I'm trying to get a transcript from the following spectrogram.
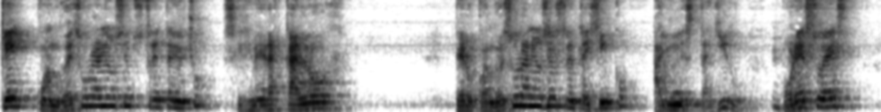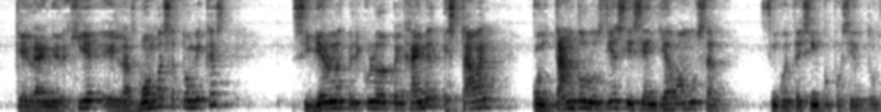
que cuando es uranio 238 se genera calor, pero cuando es uranio 235 hay un estallido. Por eso es que la energía, eh, las bombas atómicas, si vieron la película de Oppenheimer, estaban contando los días y decían, ya vamos al 55%,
